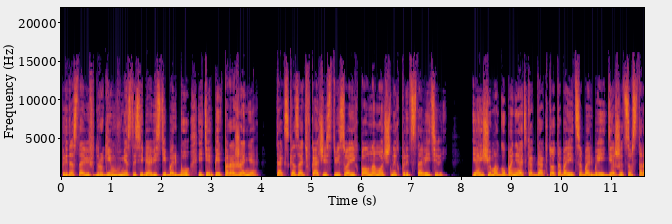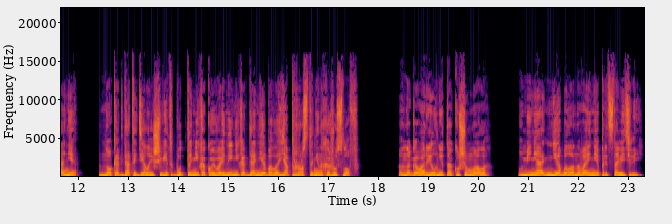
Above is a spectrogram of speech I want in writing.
предоставив другим вместо себя вести борьбу и терпеть поражение, так сказать, в качестве своих полномочных представителей. Я еще могу понять, когда кто-то боится борьбы и держится в стороне. Но когда ты делаешь вид, будто никакой войны никогда не было, я просто не нахожу слов». Она говорил не так уж и мало. У меня не было на войне представителей.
